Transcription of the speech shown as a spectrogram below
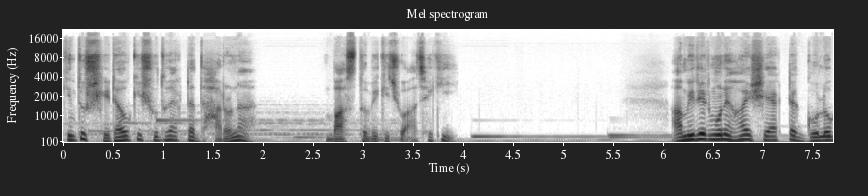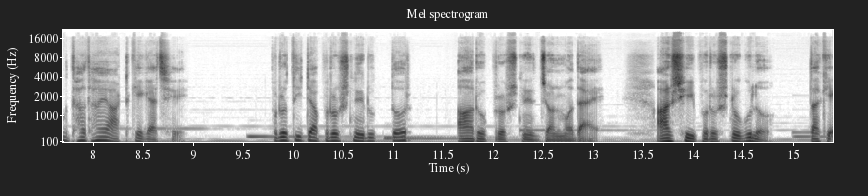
কিন্তু সেটাও কি শুধু একটা ধারণা? বাস্তবে কিছু আছে কি? আমিরের মনে হয় সে একটা গোলক ধাঁধায় আটকে গেছে। প্রতিটা প্রশ্নের উত্তর আরও প্রশ্নের জন্ম দেয়। আর সেই প্রশ্নগুলো তাকে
